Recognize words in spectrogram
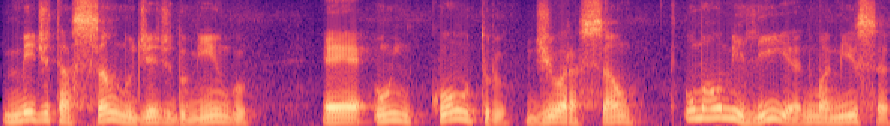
meditação no dia de domingo, é um encontro de oração, uma homilia numa missa.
